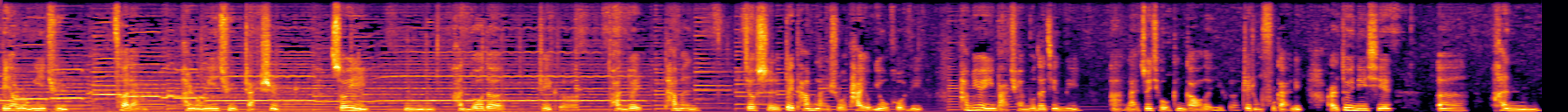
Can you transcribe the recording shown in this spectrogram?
比较容易去测量，很容易去展示，所以，嗯，很多的这个团队他们。就是对他们来说太有诱惑力了，他们愿意把全部的精力啊来追求更高的一个这种覆盖率，而对那些，呃，很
